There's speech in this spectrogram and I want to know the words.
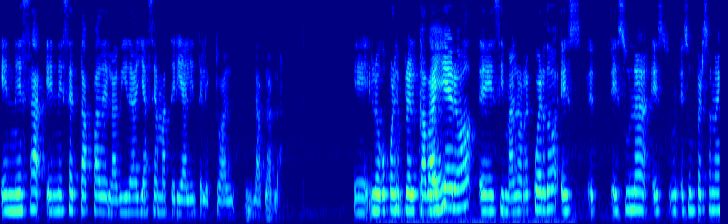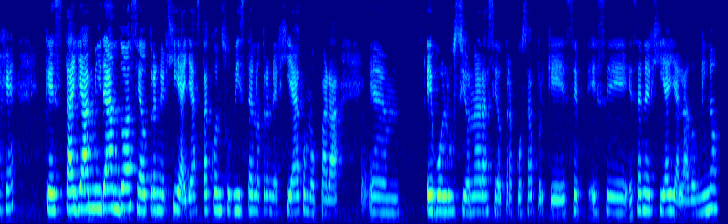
en esa, en esa etapa de la vida, ya sea material, intelectual, bla, bla, bla. Eh, luego, por ejemplo, el caballero, eh, si mal no recuerdo, es, eh, es, una, es, un, es un personaje que está ya mirando hacia otra energía, ya está con su vista en otra energía como para em, evolucionar hacia otra cosa porque ese, ese, esa energía ya la dominó.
